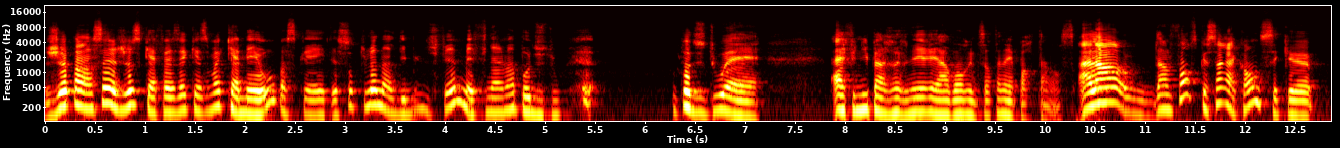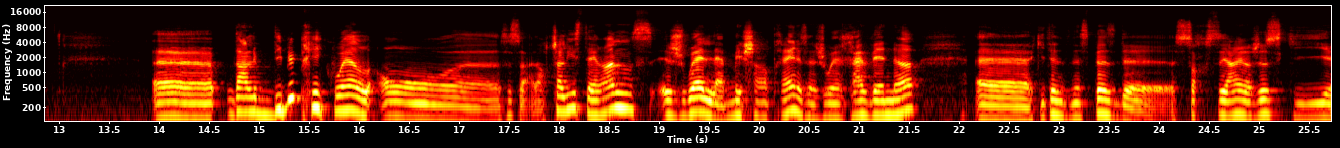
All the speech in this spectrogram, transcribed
je pensais juste qu'elle faisait quasiment caméo, parce qu'elle était surtout là dans le début du film, mais finalement pas du tout. Pas du tout, elle, elle finit par revenir et avoir une certaine importance. Alors, dans le fond, ce que ça raconte, c'est que euh, dans le début prequel, on. euh, c'est ça. Alors, Charlie Theron jouait la méchante reine, elle jouait Ravenna, euh, qui était une espèce de sorcière juste qui.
